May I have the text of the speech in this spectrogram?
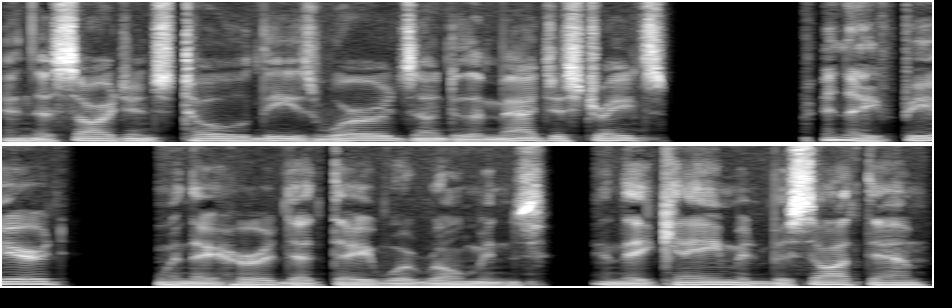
and the sergeants told these words unto the magistrates, and they feared when they heard that they were Romans. And they came and besought them,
